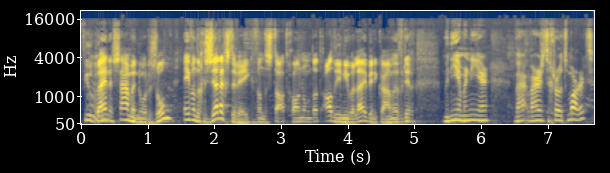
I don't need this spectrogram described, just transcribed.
viel bijna samen met Noorderzon. Een van de gezelligste weken van de stad. Gewoon omdat al die nieuwe lui binnenkwamen. En we dachten, meneer, meneer, waar, waar is de grote markt?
